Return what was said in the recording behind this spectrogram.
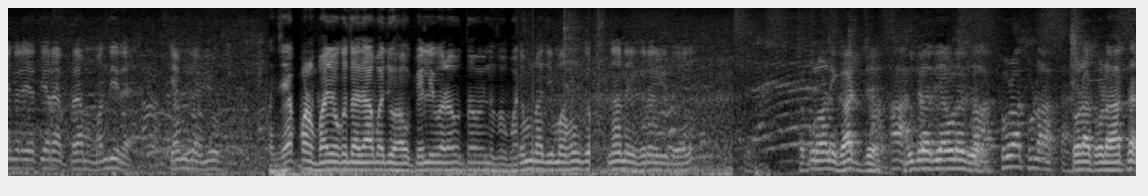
ફાઇનલી અત્યારે પ્રેમ મંદિરે. કેમ છે વ્યૂ? જે પણ ભાઈઓ કદાચ આ બાજુ આવ પહેલી વાર આવતા હોય ને તો શું કે સ્નાન કરાવી દે ઠકુરાણી ઘાટ છે ગુજરાતી આવડે છે? થોડા થોડા હતા. થોડા થોડા હતા.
